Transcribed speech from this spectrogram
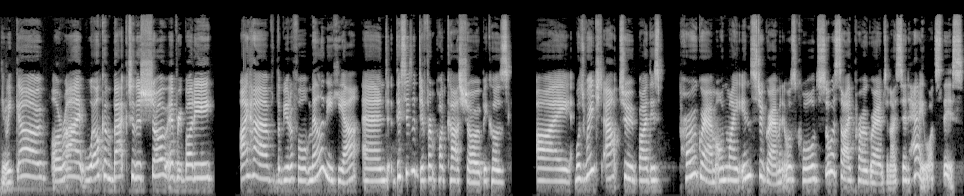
Here we go. All right. Welcome back to the show, everybody. I have the beautiful Melanie here, and this is a different podcast show because I was reached out to by this program on my Instagram, and it was called Suicide Programs. And I said, Hey, what's this?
